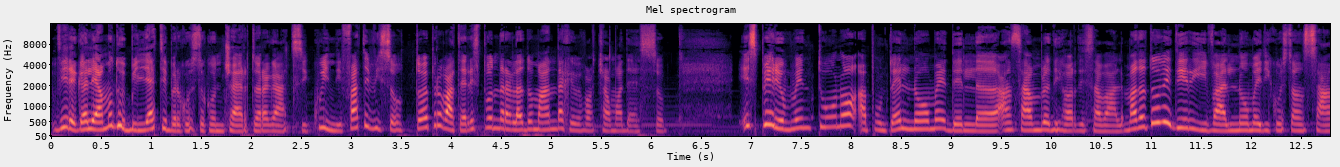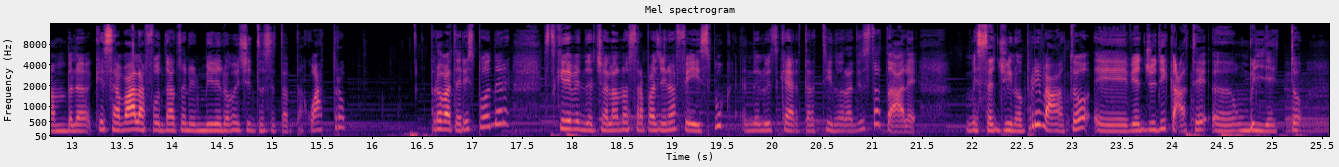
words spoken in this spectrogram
vi regaliamo due biglietti per questo concerto, ragazzi. Quindi fatevi sotto e provate a rispondere alla domanda che vi facciamo adesso. Esperium 21 appunto è il nome dell'ensemble di Hordi Saval. Ma da dove deriva il nome di questo ensemble che Saval ha fondato nel 1974? Provate a rispondere scrivendoci alla nostra pagina Facebook, nell'Whisker-Radio Statale, messaggino privato e vi aggiudicate eh, un biglietto.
